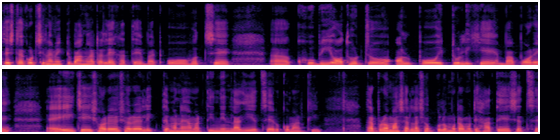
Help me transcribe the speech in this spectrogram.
চেষ্টা করছিলাম একটু বাংলাটা লেখাতে, বাট ও হচ্ছে খুবই অধৈর্য, অল্প একটু লিখে বা পড়ে। এই যে সরে সরে লিখতে মানে আমার তিন দিন লাগিয়েছে এরকম আর কি। তারপরে মাসাল্লাহ সবগুলো মোটামুটি হাতে এসেছে।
